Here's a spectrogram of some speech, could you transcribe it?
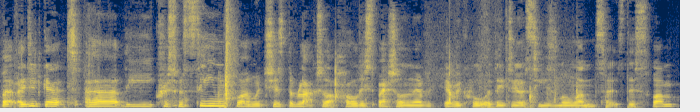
But I did get uh, the Christmas themed one, which is the Black Charlotte Holiday Special, and every, every quarter they do a seasonal one, so it's this one.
